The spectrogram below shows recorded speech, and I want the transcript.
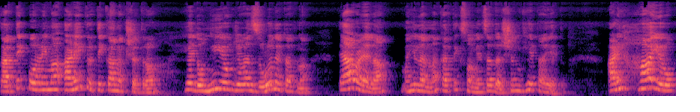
कार्तिक पौर्णिमा आणि कृतिका नक्षत्र हे दोन्ही योग जेव्हा जुळून येतात ना त्यावेळेला महिलांना कार्तिक स्वामींचं दर्शन घेता येतं. आणि हा योग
